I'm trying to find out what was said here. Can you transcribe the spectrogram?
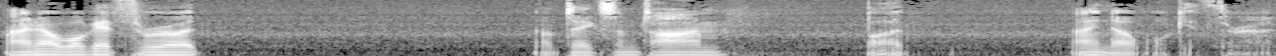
I know we'll get through it. It'll take some time, but I know we'll get through it.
